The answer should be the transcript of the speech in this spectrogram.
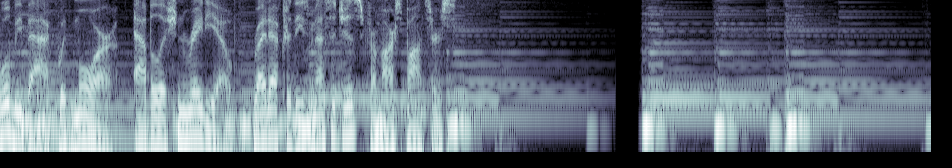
We'll be back with more Abolition Radio right after these messages from our sponsors.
